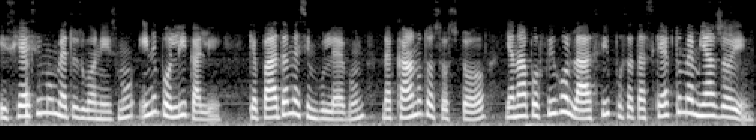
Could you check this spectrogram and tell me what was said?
Η σχέση μου με τους γονείς μου είναι πολύ καλή και πάντα με συμβουλεύουν να κάνω το σωστό για να αποφύγω λάθη που θα τα σκέφτομαι μια ζωή.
